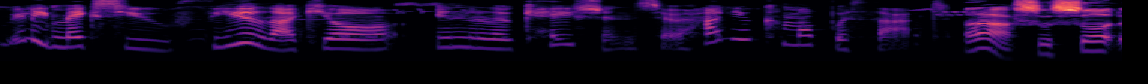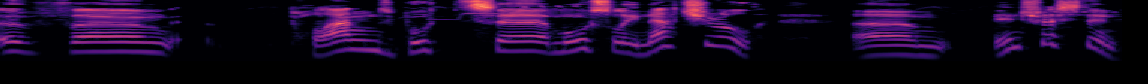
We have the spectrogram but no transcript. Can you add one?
really makes you feel like you're in the location. So, how do you come up with that? Ah, so sort of um, planned, but uh, mostly natural. Um, interesting.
